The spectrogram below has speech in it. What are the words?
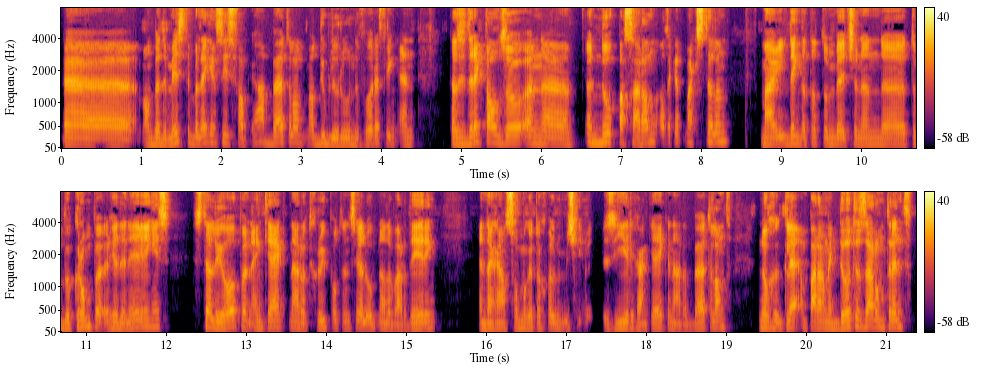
uh, want bij de meeste beleggers is van ja, buitenland met dubbele roerende voorheffing. En dat is direct al zo een, uh, een no passaran, als ik het mag stellen. Maar ik denk dat dat een beetje een te bekrompen redenering is. Stel je open en kijk naar het groeipotentieel, ook naar de waardering. En dan gaan sommigen toch wel misschien met plezier gaan kijken naar het buitenland. Nog een, klein, een paar anekdotes daaromtrent.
